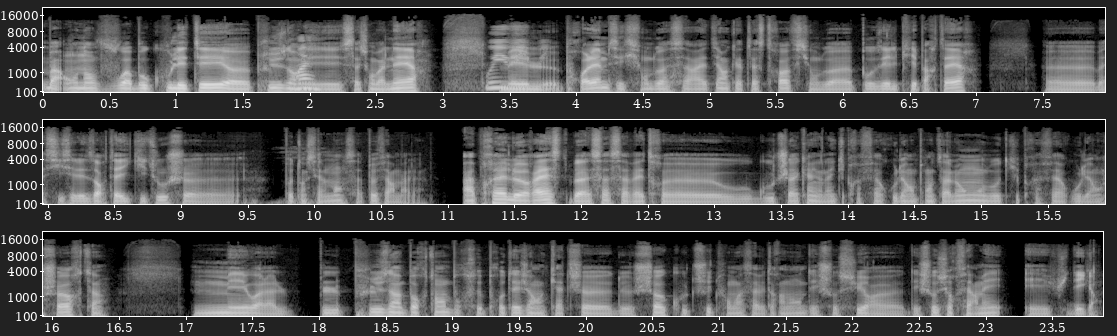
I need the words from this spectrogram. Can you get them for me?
Bah, On en voit beaucoup l'été, euh, plus dans les stations balnéaires. Oui, Mais le problème, c'est que si on doit s'arrêter en catastrophe, si on doit poser le pied par terre, bah, si c'est les orteils qui touchent, potentiellement, ça peut faire mal. Après, le reste, bah, ça, ça va être au goût de chacun. Il y en a qui préfèrent rouler en pantalon, d'autres qui préfèrent rouler en short. Mais voilà, le plus important pour se protéger en cas de choc ou de chute, pour moi, ça va être vraiment des chaussures, euh, des chaussures fermées et puis des gants.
